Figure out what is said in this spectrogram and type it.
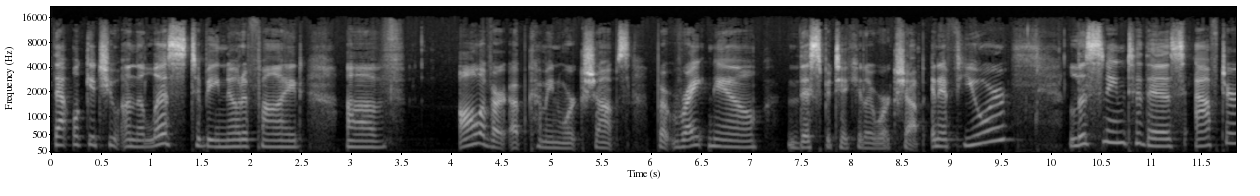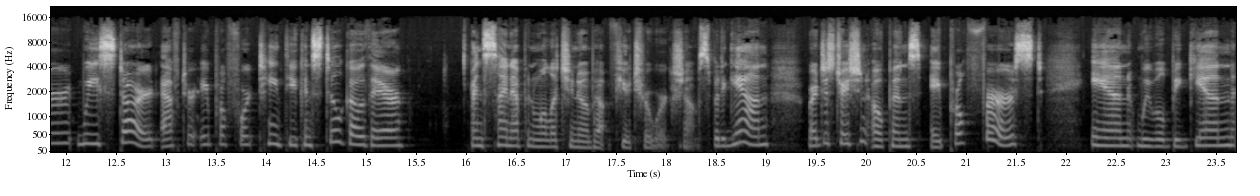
That will get you on the list to be notified of all of our upcoming workshops. But right now, this particular workshop. And if you're listening to this after we start, after April 14th, you can still go there and sign up and we'll let you know about future workshops. But again, registration opens April 1st and we will begin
